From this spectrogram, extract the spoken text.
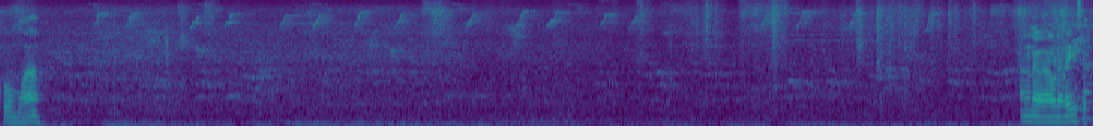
கோமா? அங்கண்ணா அவனை வைங்க சார்.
